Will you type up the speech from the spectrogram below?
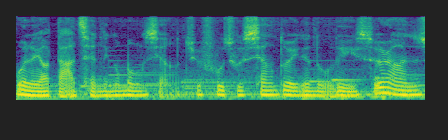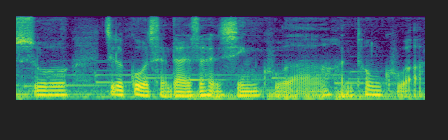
为了要达成那个梦想去付出相对应的努力，虽然说这个过程当然是很辛苦啦，很痛苦啊。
